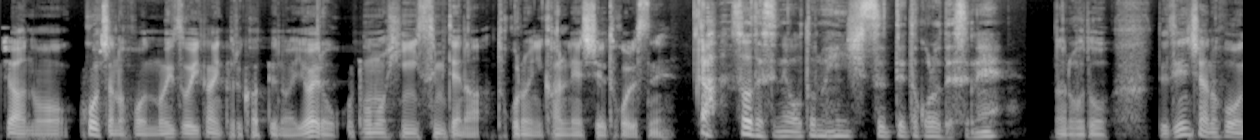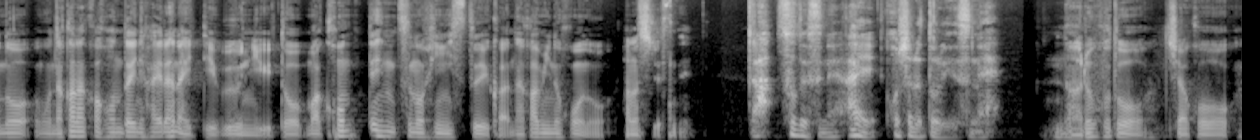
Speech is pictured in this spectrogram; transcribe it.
じゃあ、あの、校舎の方のノイズをいかに取るかっていうのは、いわゆる音の品質みたいなところに関連しているところですね。あ、そうですね。音の品質ってところですね。なるほど。で、前者の方のなかなか本題に入らないっていう部分に言うと、まあ、コンテンツの品質というか、中身の方の話ですね。あ、そうですね。はい。おっしゃる通りですね。なるほど。じゃあ、こう、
